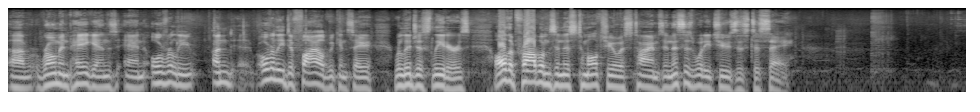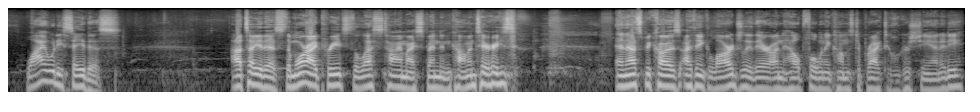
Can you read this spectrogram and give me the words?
uh, Roman pagans and overly, un, overly defiled, we can say, religious leaders, all the problems in this tumultuous times, and this is what he chooses to say. Why would he say this? I'll tell you this the more I preach, the less time I spend in commentaries. And that's because I think largely they're unhelpful when it comes to practical Christianity.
